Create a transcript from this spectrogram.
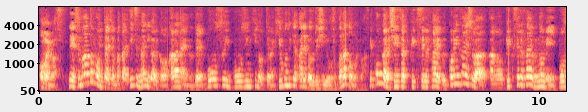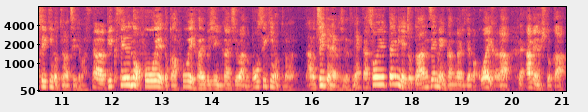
思います。でスマートフォンに対してはまたいつ何があるかわからないので防水防塵機能っていうのは基本的にあれば嬉しい要素かなと思います。で今回の新作 Pixel 5これに関してはあの Pixel5 5のみ防水機能っていうのがついてます。だから Pixel の 4A とか 4A5G に関してはあの防水機能っていうのがあのついてないらしいですね。そういった意味でちょっと安全面考えるとやっぱ怖いから雨の日とか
